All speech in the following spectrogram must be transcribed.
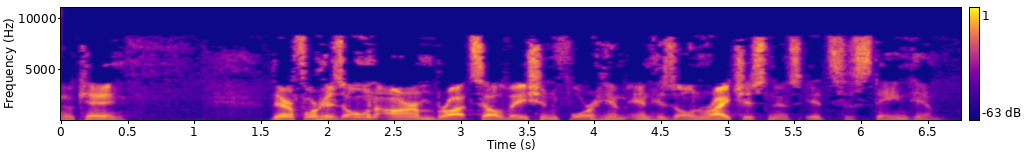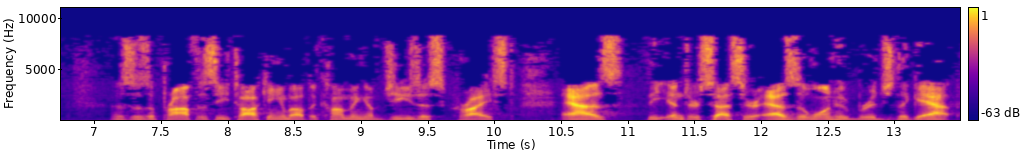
Okay. Therefore, his own arm brought salvation for him, and his own righteousness it sustained him. This is a prophecy talking about the coming of Jesus Christ as the intercessor, as the one who bridged the gap.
